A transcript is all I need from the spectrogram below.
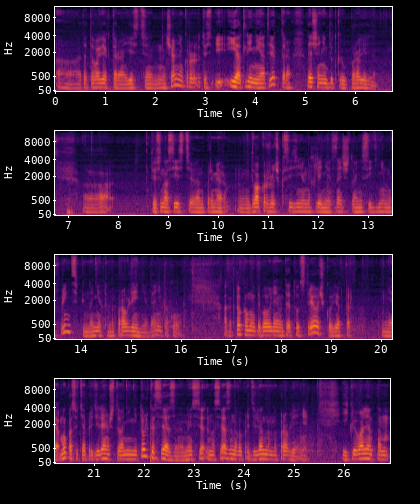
от этого вектора есть начальный кружок, то есть и, и от линии, от вектора, дальше они идут как бы параллельно. То есть у нас есть, например, два кружочка соединенных линий, это значит, что они соединены в принципе, но нет направления да, никакого. А как только мы добавляем вот эту вот стрелочку, вектор, мы по сути определяем, что они не только связаны, но и свя но связаны в определенном направлении. И эквивалентном,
